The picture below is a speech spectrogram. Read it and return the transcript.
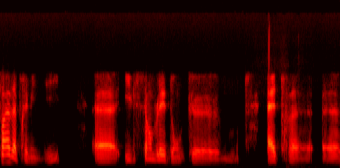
fin d'après-midi, euh, il semblait donc euh, être euh,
